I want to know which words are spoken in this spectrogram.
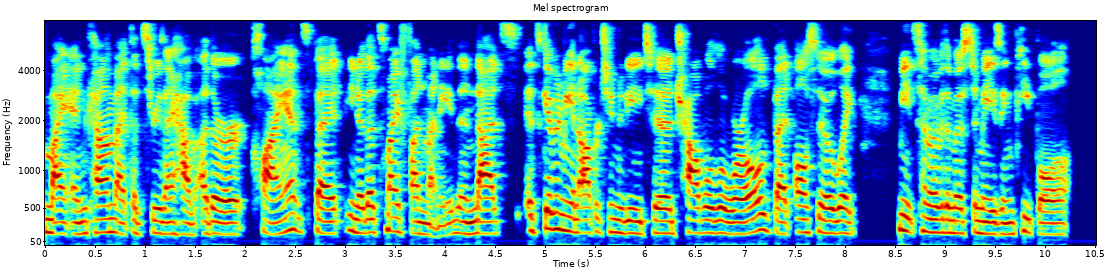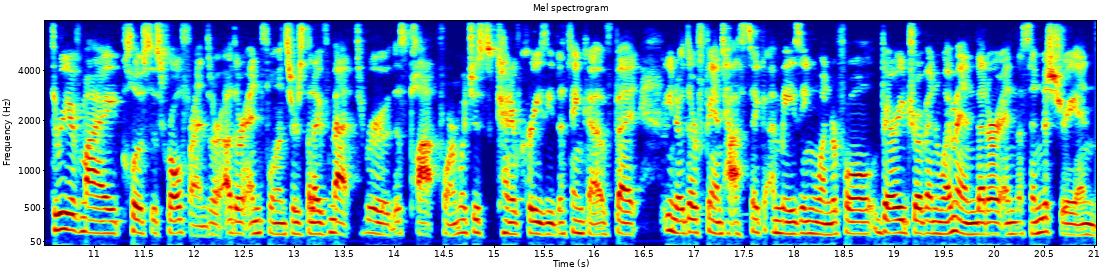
my income. That's the reason I have other clients, but you know, that's my fun money. Then that's it's given me an opportunity to travel the world, but also like meet some of the most amazing people. Three of my closest girlfriends are other influencers that I've met through this platform, which is kind of crazy to think of. But, you know, they're fantastic, amazing, wonderful, very driven women that are in this industry. And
